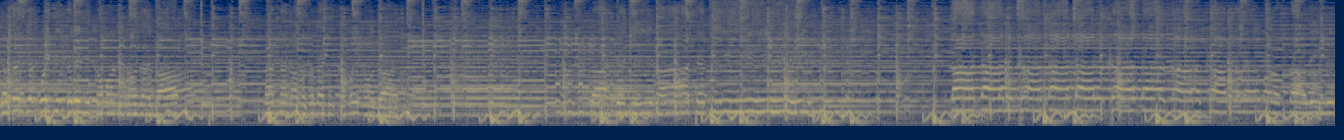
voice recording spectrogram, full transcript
જતન કે કોઈની કરેલી કમાણી ન જાય બાપ. નાના નાના બધાની કમાઈ ન જાય. રાખજી રાખજી દાદા રખા દાદા રખા દાદા રખા કરે મારો કાળી.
